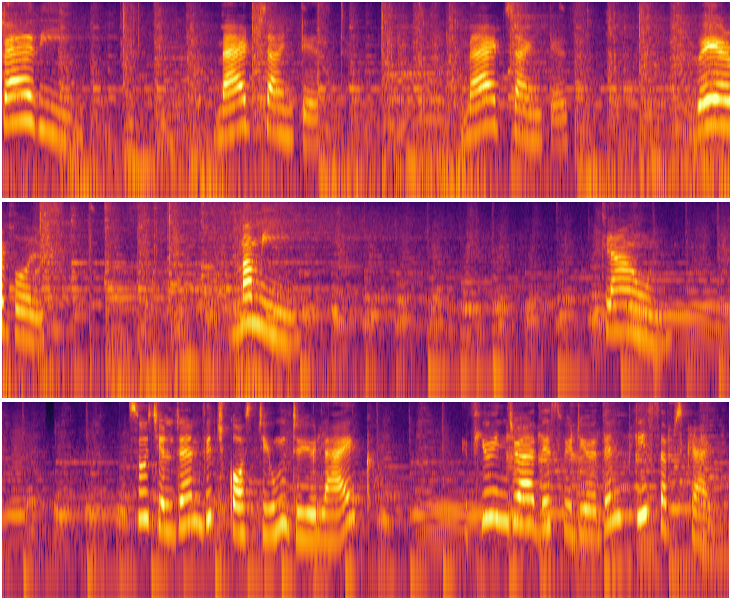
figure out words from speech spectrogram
Fairy. Mad scientist. Mad scientist. Werewolf. Mummy. Clown So children which costume do you like? If you enjoy this video then please subscribe.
